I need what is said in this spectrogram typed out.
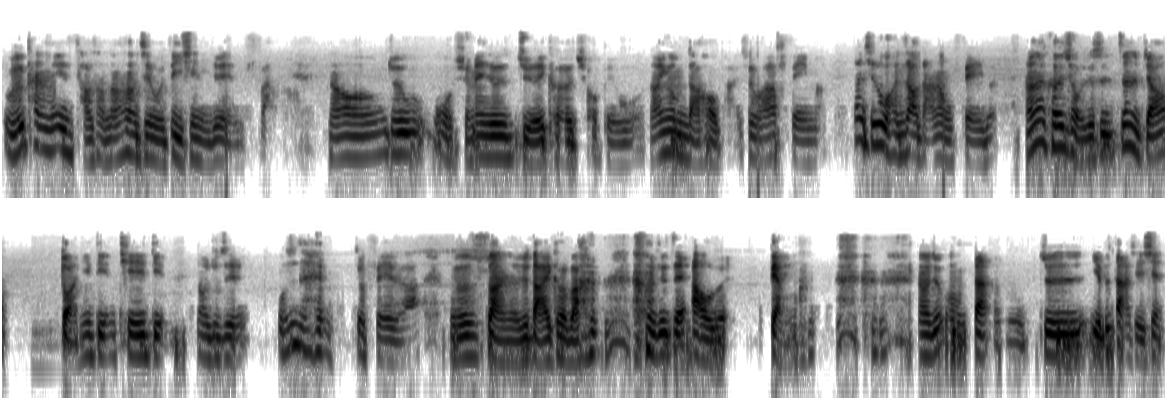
我就看他们一直吵吵闹闹，其实我自己心里就有点烦。然后就我学妹就是举了一颗球给我，然后因为我们打后排，所以我要飞嘛。但其实我很少打那种飞的，然后那颗球就是真的比较短一点、贴一点，那我就直接我是直接 就飞了啦。我说算了，就打一颗吧，然后就直接 out 了，然后就嗯大就是也不是大斜线，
